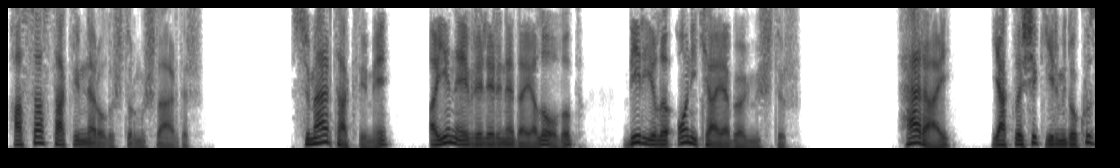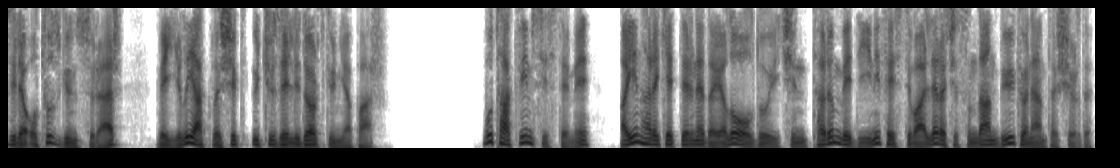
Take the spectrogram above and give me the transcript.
hassas takvimler oluşturmuşlardır. Sümer takvimi, ayın evrelerine dayalı olup, bir yılı 12 aya bölmüştür. Her ay, yaklaşık 29 ile 30 gün sürer ve yılı yaklaşık 354 gün yapar. Bu takvim sistemi, ayın hareketlerine dayalı olduğu için tarım ve dini festivaller açısından büyük önem taşırdı.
